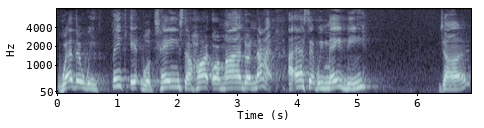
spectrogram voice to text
whether we think it will change the heart or mind or not. I ask that we may be, John,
